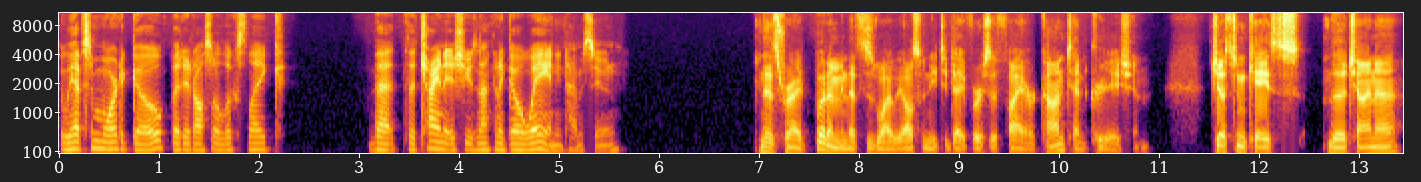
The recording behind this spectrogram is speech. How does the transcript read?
we have some more to go, but it also looks like that the China issue is not going to go away anytime soon. That's right. But I mean, this is why we also need to diversify our content creation just in case the China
